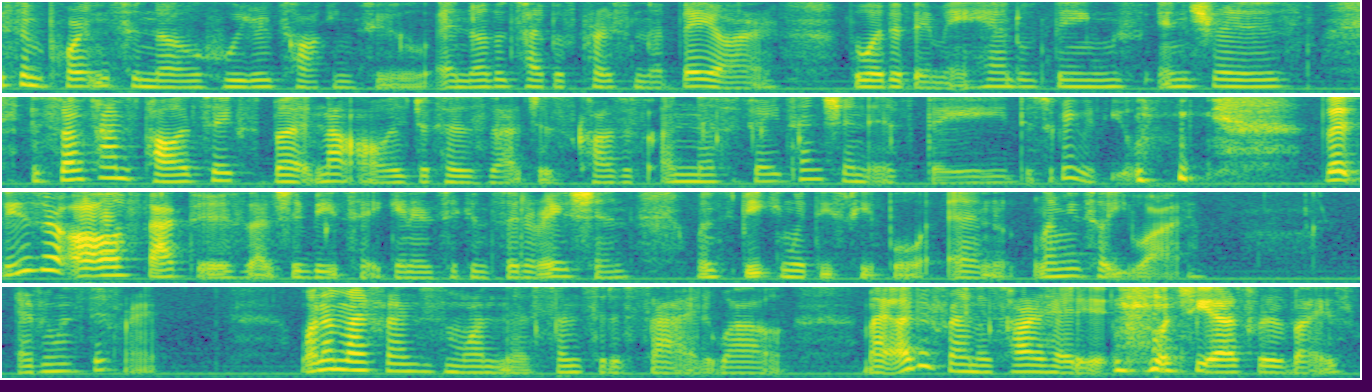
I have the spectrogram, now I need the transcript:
it's important to know who you're talking to and know the type of person that they are, the way that they may handle things, interests, and sometimes politics, but not always because that just causes unnecessary tension if they disagree with you. but these are all factors that should be taken into consideration when speaking with these people, and let me tell you why. Everyone's different. One of my friends is more on the sensitive side, while my other friend is hard headed when she asks for advice,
